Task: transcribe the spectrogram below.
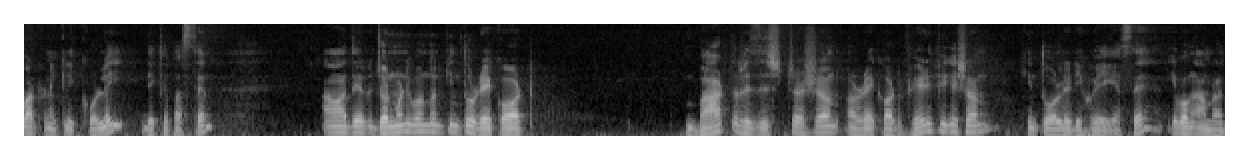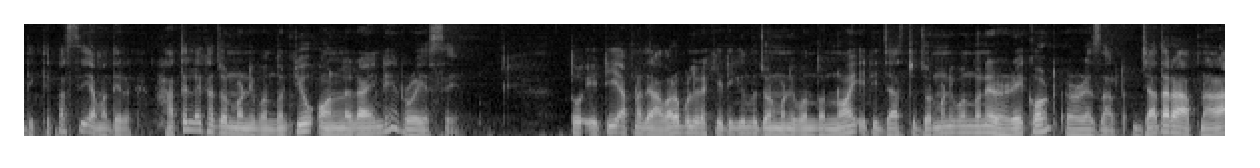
বাটনে ক্লিক করলেই দেখতে পাচ্ছেন আমাদের জন্ম নিবন্ধন কিন্তু record birth registration record verification কিন্তু অলরেডি হয়ে গেছে এবং আমরা দেখতে পাচ্ছি আমাদের হাতে লেখা জন্ম নিবন্ধনটিও অনলাইনে রয়েছে। তো এটি আপনাদের আবারও বলে রাখি, এটি কিন্তু জন্ম নিবন্ধন নয়, এটি জাস্ট জন্ম নিবন্ধনের রেকর্ড রেজাল্ট যা দ্বারা আপনারা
